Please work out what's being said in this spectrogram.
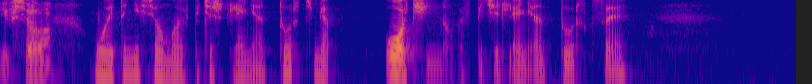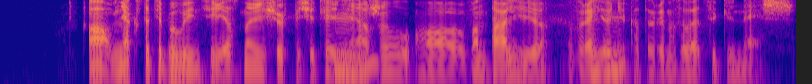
и все. Ой, это не все мое впечатление от Турции. У меня очень много впечатлений от Турции. А, у меня, кстати, было интересное еще впечатление. Я Мгм. жил а, в Анталии, в районе, Мгм. который называется Гюнеш.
